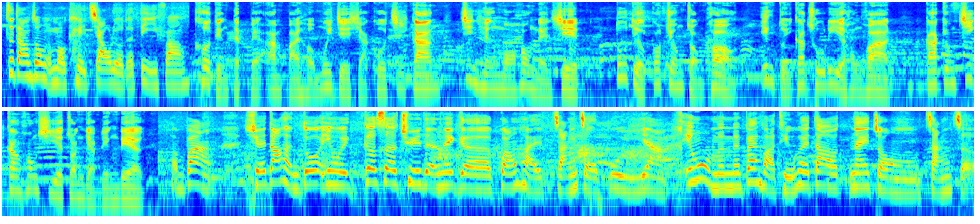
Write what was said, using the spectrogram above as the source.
这当中有没有可以交流的地方？课程特别安排和每节社区之间进行模仿练习，遇到各种状况应对甲处理的方法，加强志工方式的专业能力。很棒，学到很多，因为各社区的那个关怀长者不一样，因为我们没办法体会到那种长者，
